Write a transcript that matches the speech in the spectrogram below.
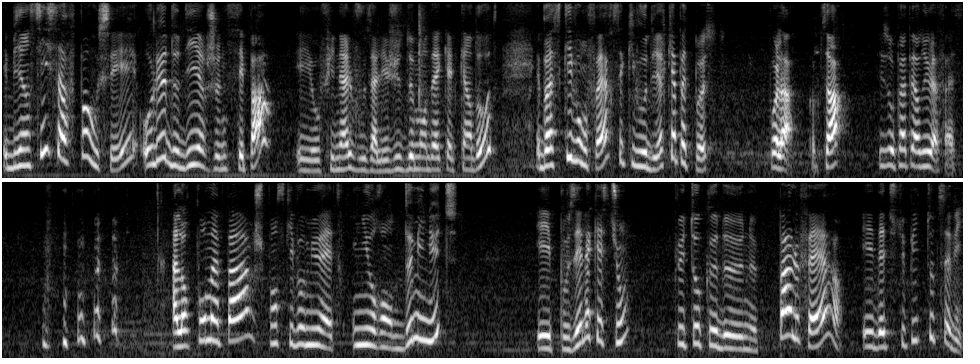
eh bien s'ils ne savent pas où c'est, au lieu de dire je ne sais pas, et au final vous allez juste demander à quelqu'un d'autre, eh ben, ce qu'ils vont faire c'est qu'ils vont dire qu'il n'y a pas de poste. Voilà, comme ça, ils n'ont pas perdu la face. Alors pour ma part, je pense qu'il vaut mieux être ignorant deux minutes et poser la question plutôt que de ne pas le faire et d'être stupide toute sa vie.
